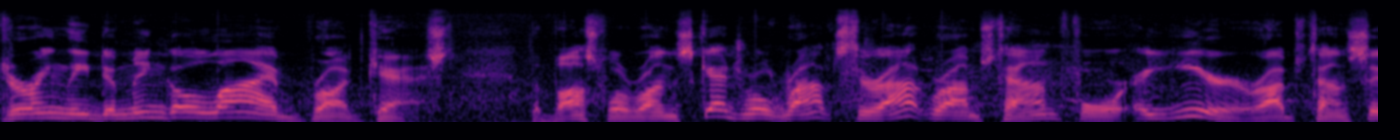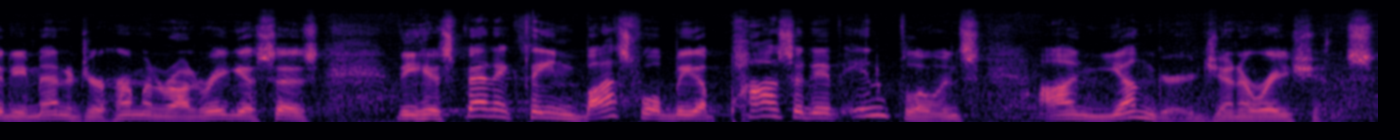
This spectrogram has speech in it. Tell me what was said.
during the Domingo Live broadcast. The bus will run scheduled routes throughout Robstown for a year. Robstown City Manager Herman Rodriguez says the Hispanic themed bus will be a positive influence on younger generations.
